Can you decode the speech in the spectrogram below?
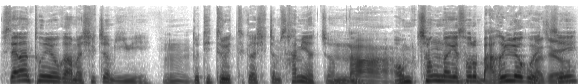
샌안토니오가 아마 실점 2위, 음. 또 디트로이트가 실점 3위였죠. 음. 아. 엄청나게 서로 막으려고 맞아요. 했지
